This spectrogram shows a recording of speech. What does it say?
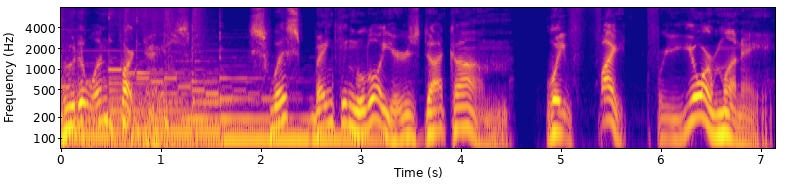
Caputo and Partners. SwissBankingLawyers.com. We fight for your money.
